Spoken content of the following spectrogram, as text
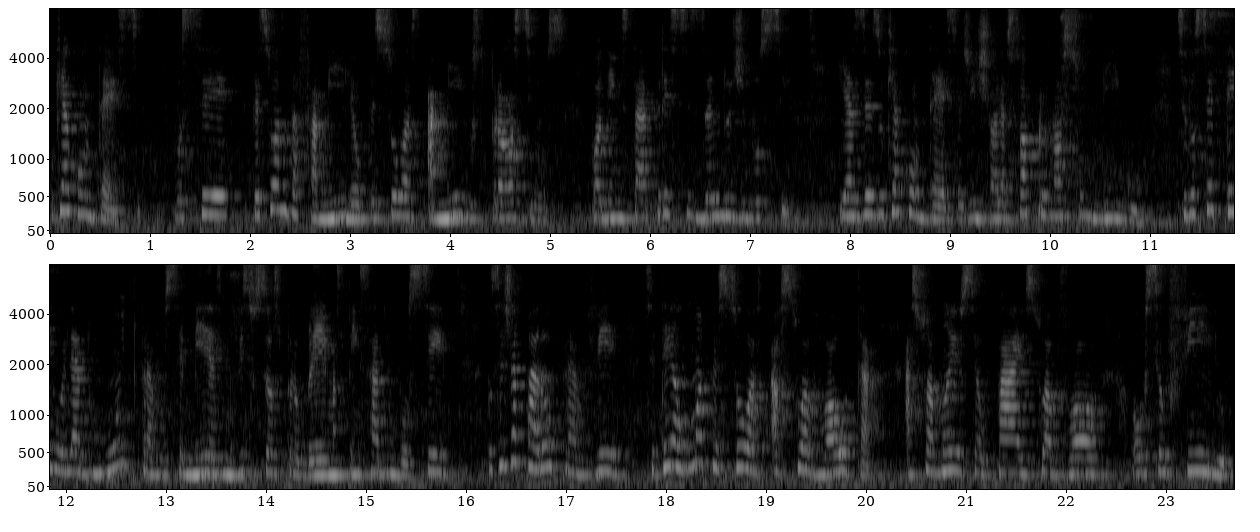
O que acontece? Você, pessoas da família ou pessoas, amigos próximos, podem estar precisando de você. E às vezes o que acontece? A gente olha só para o nosso umbigo. Se você tem olhado muito para você mesmo, visto seus problemas, pensado em você, você já parou para ver se tem alguma pessoa à sua volta, a sua mãe, o seu pai, sua avó, ou seu filho,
